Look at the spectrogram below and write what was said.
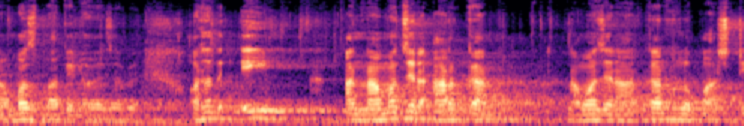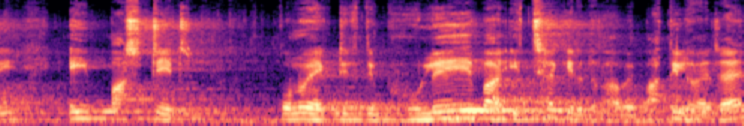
নামাজ বাতিল হয়ে যাবে। অর্থাৎ এই নামাজের আরকান নামাজের আরকান হলো পাঁচটি। এই পাঁচটির কোনো একটি যদি ভুলে বা ইচ্ছাকৃতভাবে বাতিল হয়ে যায়,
